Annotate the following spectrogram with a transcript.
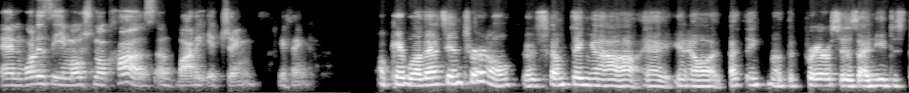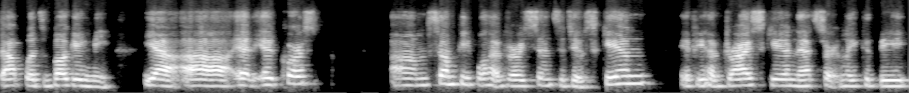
And what is the emotional cause of body itching, you think? Okay, well, that's internal. There's something, uh, uh, you know, I think the prayer says I need to stop what's bugging me. Yeah, uh, of course, um, some people have very sensitive skin. If you have dry skin, that certainly could be,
